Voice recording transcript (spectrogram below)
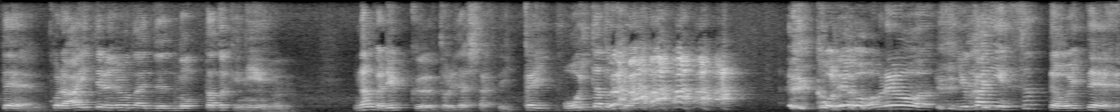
てこれ開いてる状態で乗った時に、うんなんかリュック取り出したくて一回置いた時は これを？これを床にスッて置いて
